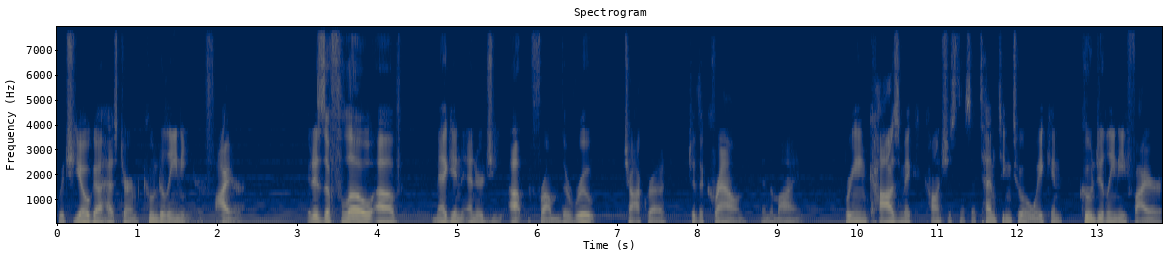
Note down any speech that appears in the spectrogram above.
which yoga has termed Kundalini or fire. It is a flow of Megan energy up from the root chakra to the crown in the mind, bringing cosmic consciousness, attempting to awaken Kundalini fire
